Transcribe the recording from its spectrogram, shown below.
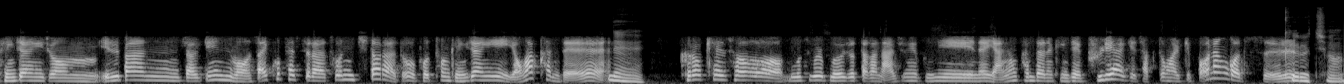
굉장히 좀 일반적인 뭐 사이코패스라 손 치더라도 보통 굉장히 영악한데 네. 그렇게 해서 모습을 보여줬다가 나중에 본인의 양형 판단을 굉장히 불리하게 작동할 게 뻔한 것을 그렇죠.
